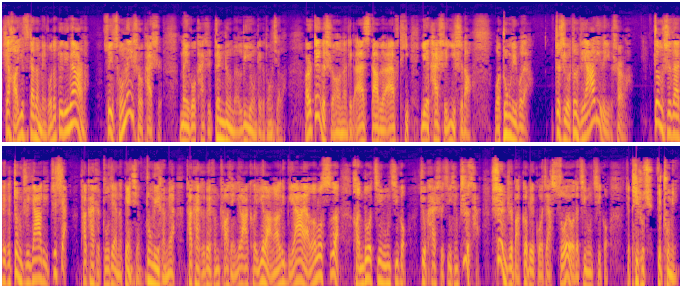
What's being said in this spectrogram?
谁好意思站在美国的对立面呢？所以从那时候开始，美国开始真正的利用这个东西了。而这个时候呢，这个 SWFT 也开始意识到，我中立不了，这是有政治压力的一个事儿了。正是在这个政治压力之下，他开始逐渐的变形。中立什么呀？他开始对什么朝鲜、伊拉克、伊朗啊、利比亚呀、俄罗斯啊很多金融机构就开始进行制裁，甚至把个别国家所有的金融机构就踢出去，就除名，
